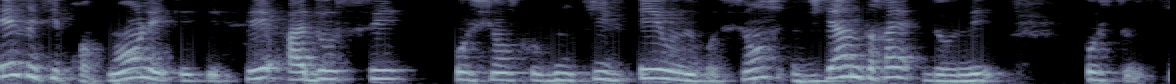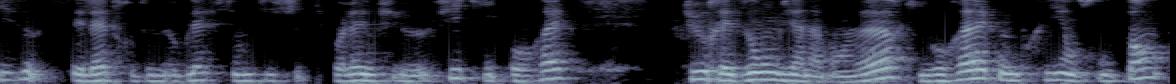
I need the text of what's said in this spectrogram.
et réciproquement, les TCC, adossés aux sciences cognitives et aux neurosciences, viendraient donner au stoïcisme ses lettres de noblesse scientifique. Voilà une philosophie qui aurait eu raison bien avant l'heure, qui aurait compris en son temps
